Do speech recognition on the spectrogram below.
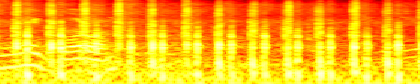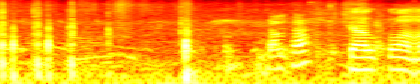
অনেক গরম। জাল চাল কম।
